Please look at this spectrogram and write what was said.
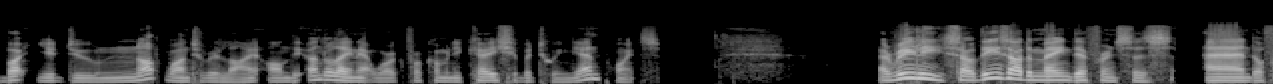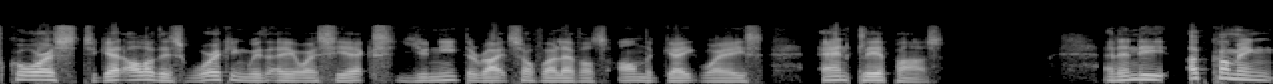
but you do not want to rely on the underlay network for communication between the endpoints. And really, so these are the main differences. And of course, to get all of this working with AOS CX, you need the right software levels on the gateways and ClearPass. And in the upcoming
